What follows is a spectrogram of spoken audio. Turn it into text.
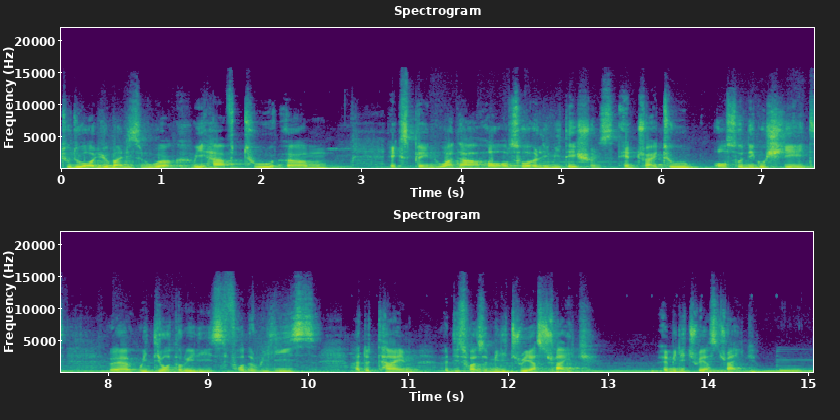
to do our humanitarian work. We have to um, explain what are also our limitations and try to also negotiate uh, with the authorities for the release. At the time, uh, this was a military airstrike, a military airstrike.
